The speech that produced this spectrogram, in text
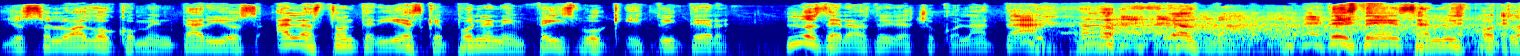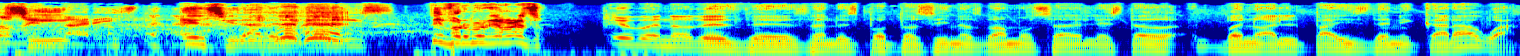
Yo solo hago comentarios a las tonterías que ponen en Facebook y Twitter los de Erasmo y la Chocolata. Desde San Luis Potosí, en Ciudad del Maíz. Te informo el abrazo. Y bueno, desde San Luis Potosí nos vamos al estado, bueno, al país de Nicaragua,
